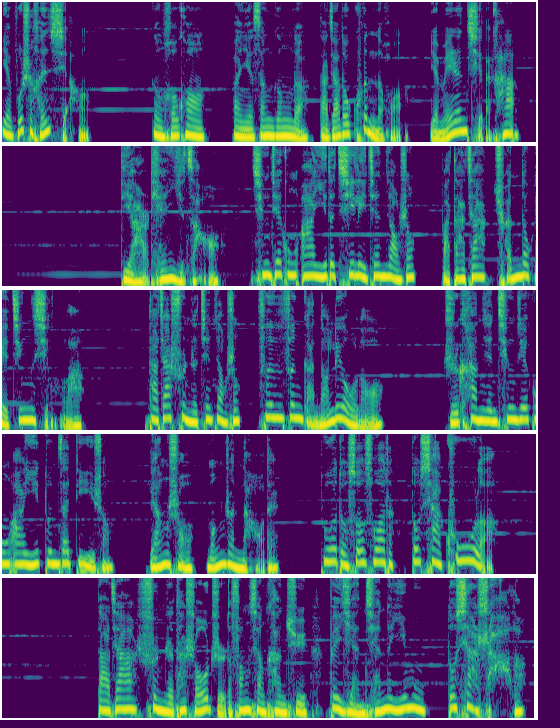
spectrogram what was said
也不是很响。更何况半夜三更的，大家都困得慌，也没人起来看。第二天一早，清洁工阿姨的凄厉尖叫声把大家全都给惊醒了。大家顺着尖叫声纷纷赶到六楼，只看见清洁工阿姨蹲在地上，两手蒙着脑袋，哆哆嗦嗦的，都吓哭了。大家顺着他手指的方向看去，被眼前的一幕都吓傻了。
